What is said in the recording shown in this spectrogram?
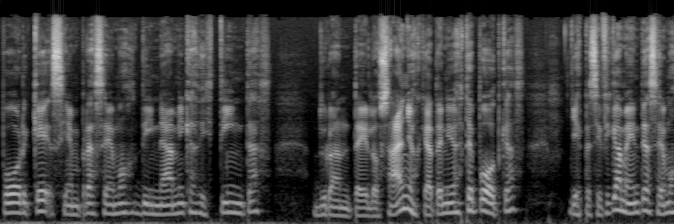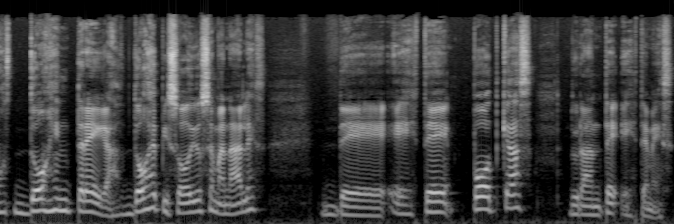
porque siempre hacemos dinámicas distintas durante los años que ha tenido este podcast y específicamente hacemos dos entregas, dos episodios semanales de este podcast durante este mes.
